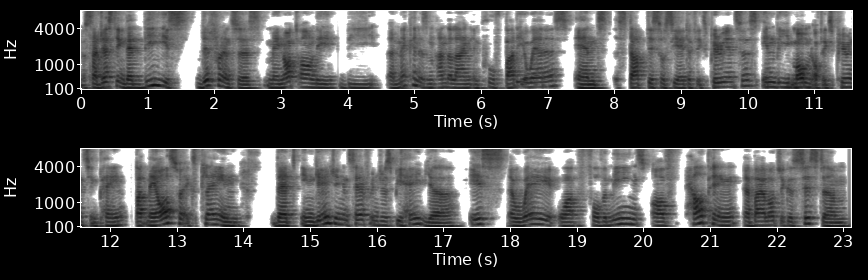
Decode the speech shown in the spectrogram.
you know, suggesting that these differences may not only be a mechanism underlying improved body awareness and stop dissociative experiences in the moment of experiencing pain, but may also explain that engaging in self-injurious behavior is a way or for the means of helping a biological system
